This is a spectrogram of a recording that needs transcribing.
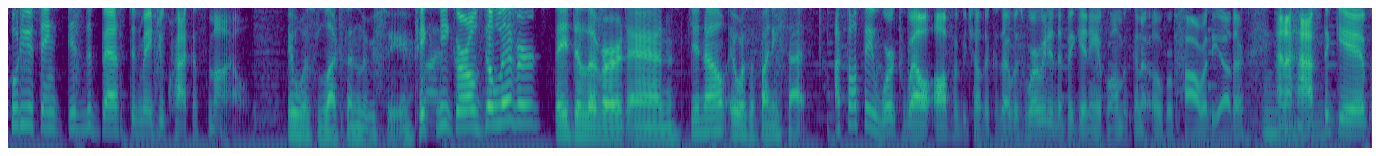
Who do you think did the best and made you crack a smile? It was Luxx and Loosey. Pick Me Girls delivered. They delivered, and you know, it was a funny set. I thought they worked well off of each other because I was worried in the beginning if one was going to overpower the other. And I have to mm-hmm. give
